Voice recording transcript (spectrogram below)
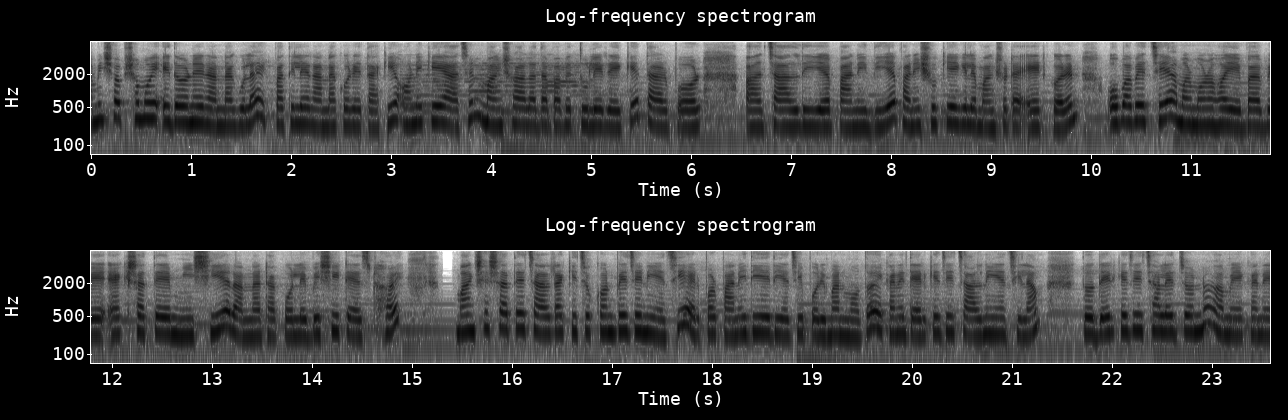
আমি সব সময় এই ধরনের রান্নাগুলো এক পাতিলে রান্না করে থাকি। অনেকে আছেন মাংস আলাদাভাবে তুলে রেখে তারপর চাল দিয়ে, পানি দিয়ে, পানি শুকিয়ে গেলে মাংসটা অ্যাড করেন। ওভাবে চেয়ে আমার মনে হয় এভাবে একসাথে মিশিয়ে রান্নাটা করলে বেশি টেস্ট হয়। মাংসের সাথে চালটা কিছুক্ষণ ভেজে নিয়েছি, এরপর পানি দিয়ে দিয়েছি পরিমাণ মতো। এখানে দেড় কেজি চাল নিয়েছিলাম। তো দেড় কেজি চালের জন্য আমি এখানে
